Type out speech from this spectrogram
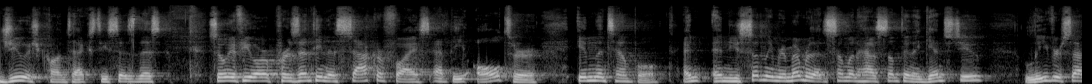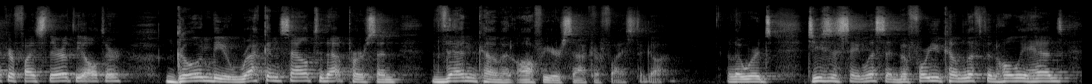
Jewish context. He says this So if you are presenting a sacrifice at the altar in the temple, and, and you suddenly remember that someone has something against you, leave your sacrifice there at the altar, go and be reconciled to that person, then come and offer your sacrifice to God. In other words, Jesus is saying, listen, before you come lifting holy hands,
